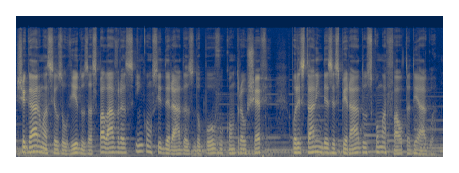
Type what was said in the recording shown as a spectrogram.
Chegaram a seus ouvidos as palavras inconsideradas do povo contra o chefe, por estarem desesperados com a falta de água.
